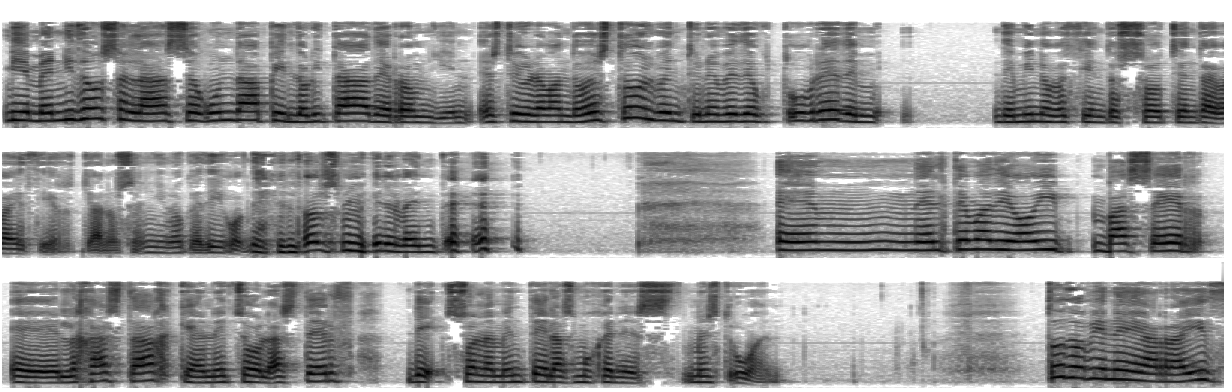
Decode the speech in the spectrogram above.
Bienvenidos a la segunda pildorita de Romgin. Estoy grabando esto el 29 de octubre de, de 1980, iba a decir, ya no sé ni lo que digo, del 2020. Em, el tema de hoy va a ser el hashtag que han hecho las TERF de solamente las mujeres menstruan. Todo viene a raíz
